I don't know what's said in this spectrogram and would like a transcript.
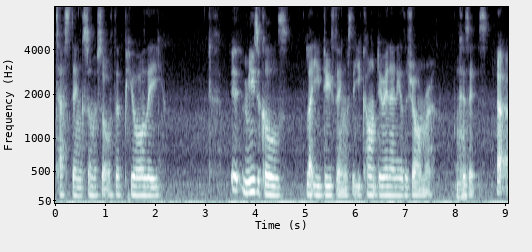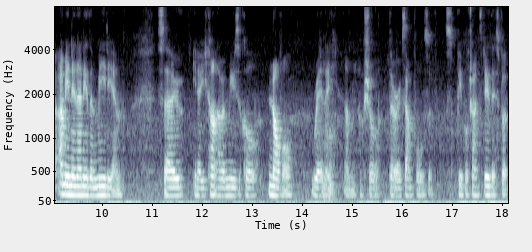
testing some of sort of the purely it, musicals let you do things that you can't do in any other genre because Mhm. it's uh, I mean in any other medium so you know you can't have a musical novel really I'm, I'm sure there are examples of people trying to do this but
